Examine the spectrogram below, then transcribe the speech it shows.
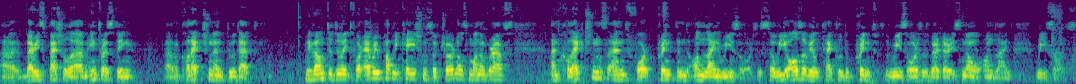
uh, very special, um, interesting um, collection and do that. We want to do it for every publication, so journals, monographs, and collections, and for print and online resources. So we also will tackle the print resources where there is no online resource.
